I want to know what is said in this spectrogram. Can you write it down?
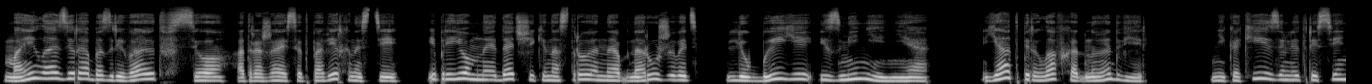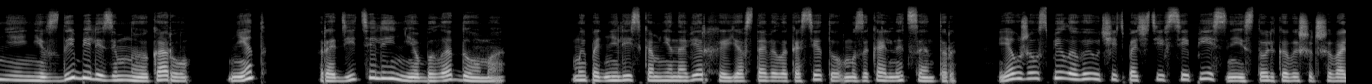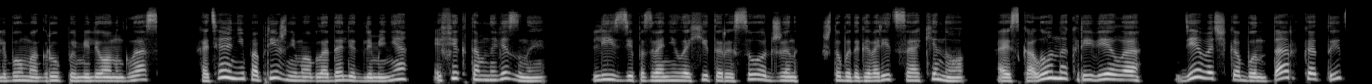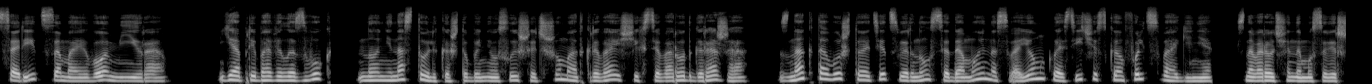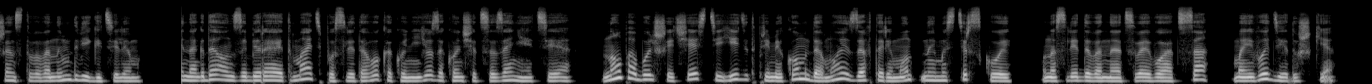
Мои лазеры обозревают все, отражаясь от поверхностей, и приемные датчики настроены обнаруживать любые изменения. Я отперла входную дверь. Никакие землетрясения не вздыбили земную кору. Нет, родителей не было дома. Мы поднялись ко мне наверх, и я вставила кассету в музыкальный центр. Я уже успела выучить почти все песни из только вышедшего альбома группы «Миллион глаз», хотя они по-прежнему обладали для меня эффектом новизны. Лиззи позвонила Хитер и Соджин, чтобы договориться о кино, а из колонок ревела «Девочка-бунтарка, ты царица моего мира». Я прибавила звук, но не настолько, чтобы не услышать шума открывающихся ворот гаража. Знак того, что отец вернулся домой на своем классическом «Фольксвагене» с навороченным усовершенствованным двигателем. Иногда он забирает мать после того, как у нее закончится занятие, но по большей части едет прямиком домой из авторемонтной мастерской, унаследованной от своего отца, моего дедушки.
